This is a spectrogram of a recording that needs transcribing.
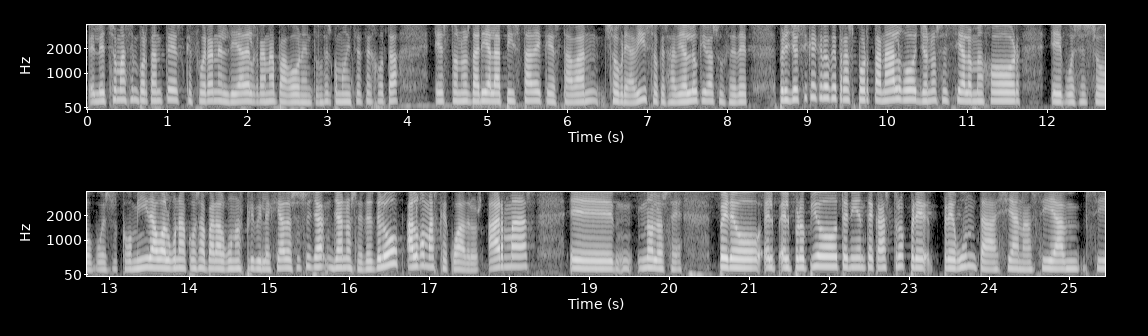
el, hecho más importante es que fuera en el día del gran apagón. Entonces, como dice CJ, esto nos daría la pista de que estaban sobre aviso, que sabían lo que iba a suceder. Pero yo sí que creo que transportan algo. Yo no sé si a lo mejor, eh, pues eso, pues comida o alguna cosa para algunos privilegiados. Eso ya, ya no sé. Desde luego, algo más que cuadros. Armas, eh, no lo sé pero el, propio teniente Castro pregunta a Shiana si, si,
